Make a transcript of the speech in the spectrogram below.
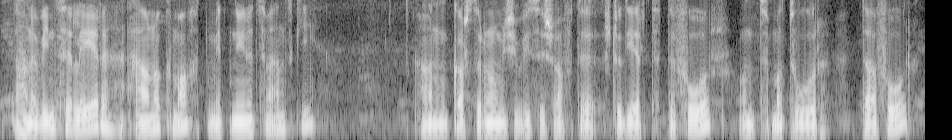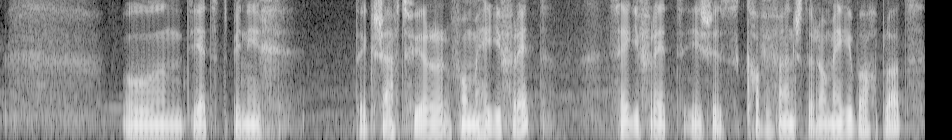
Ich habe eine Winzerlehre auch noch gemacht mit 29. Ich habe gastronomische Wissenschaften studiert davor und Matur davor. Und jetzt bin ich der Geschäftsführer vom Hegifred. Das Hegifred ist ein Kaffeefenster am Hegebachplatz.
